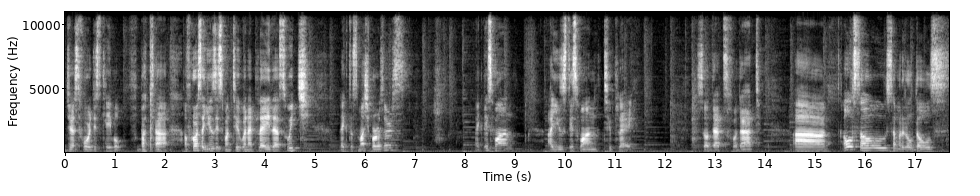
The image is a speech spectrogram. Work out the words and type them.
just for this cable but uh, of course I use this one too when I play the Switch like the Smash Brothers like this one I use this one to play so that's for that uh, also some little dolls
